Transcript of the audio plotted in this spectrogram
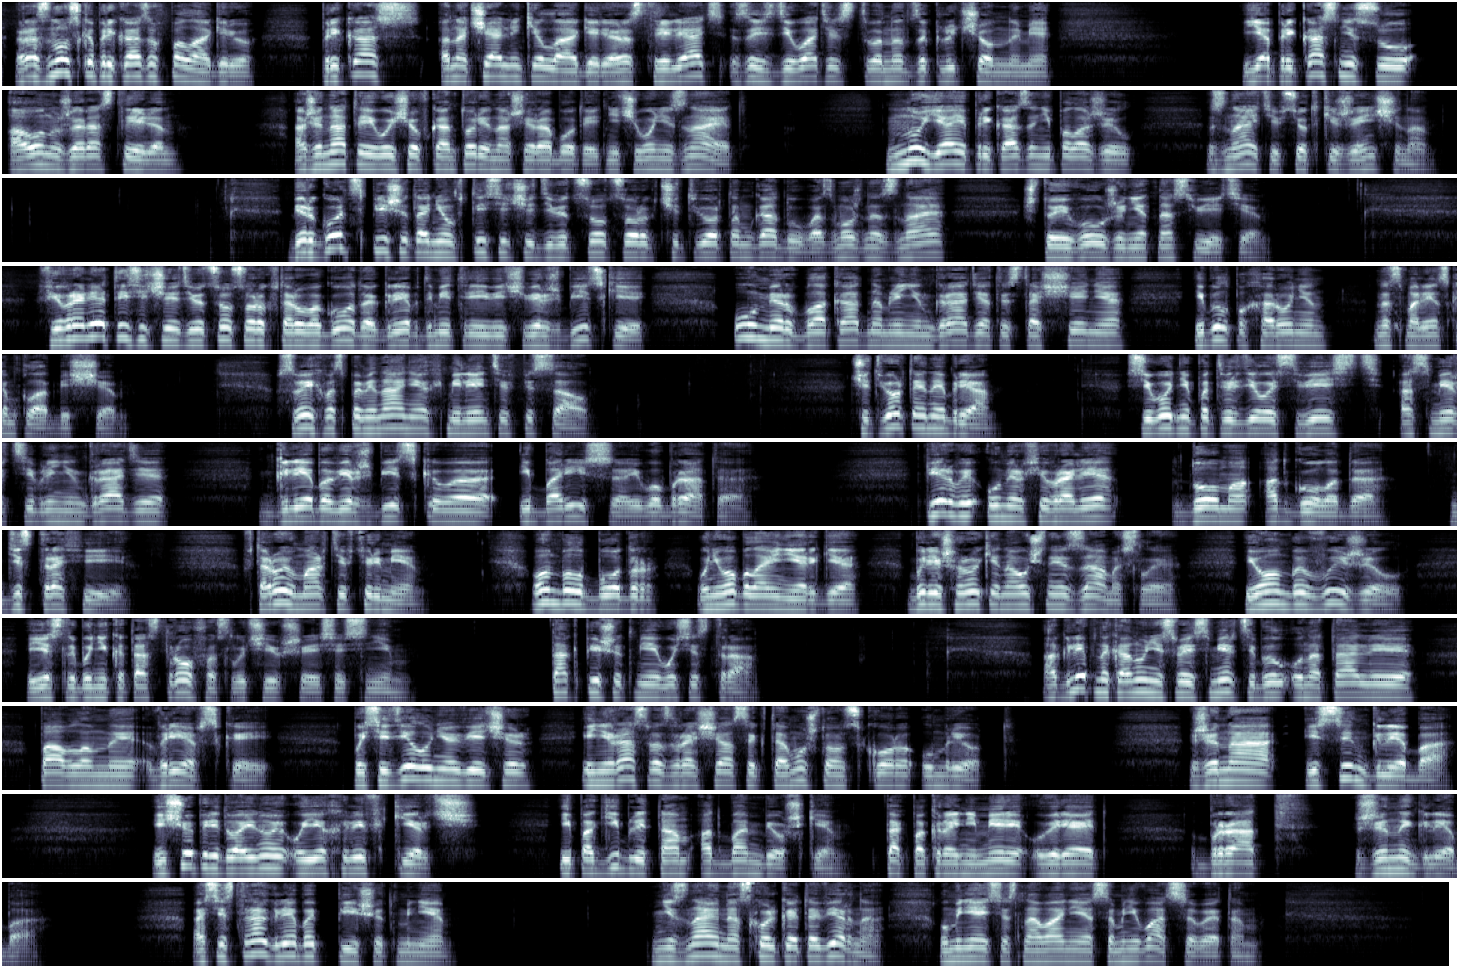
Разноска приказов по лагерю. Приказ о начальнике лагеря расстрелять за издевательство над заключенными. Я приказ несу а он уже расстрелян. А жена-то его еще в конторе нашей работает, ничего не знает. Ну, я и приказа не положил. Знаете, все-таки женщина. Бергольц пишет о нем в 1944 году, возможно, зная, что его уже нет на свете. В феврале 1942 года Глеб Дмитриевич Вержбицкий умер в блокадном Ленинграде от истощения и был похоронен на Смоленском кладбище. В своих воспоминаниях Милентьев писал 4 ноября. Сегодня подтвердилась весть о смерти в Ленинграде Глеба Вержбицкого и Бориса, его брата. Первый умер в феврале дома от голода, дистрофии. Второй в марте в тюрьме. Он был бодр, у него была энергия, были широкие научные замыслы, и он бы выжил, если бы не катастрофа, случившаяся с ним. Так пишет мне его сестра. А Глеб накануне своей смерти был у Натальи Павловны Вревской, посидел у нее вечер и не раз возвращался к тому, что он скоро умрет. Жена и сын Глеба еще перед войной уехали в Керчь и погибли там от бомбежки. Так, по крайней мере, уверяет брат жены Глеба. А сестра Глеба пишет мне. Не знаю, насколько это верно. У меня есть основания сомневаться в этом.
